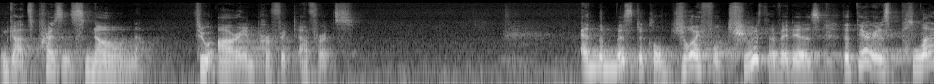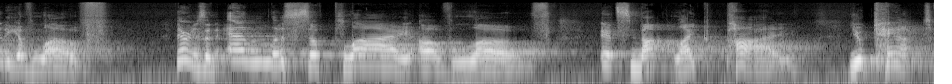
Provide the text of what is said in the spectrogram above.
and God's presence known through our imperfect efforts. And the mystical, joyful truth of it is that there is plenty of love. There is an endless supply of love. It's not like pie. You can't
